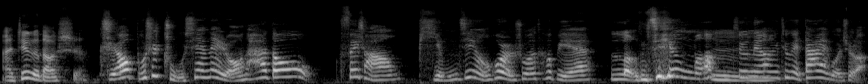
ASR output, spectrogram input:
啊，这个倒是，只要不是主线内容，他都非常平静，或者说特别冷静吗？嗯 就那样就给带过去了。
